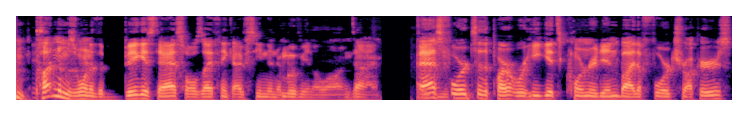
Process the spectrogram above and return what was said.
putnam's one of the biggest assholes i think i've seen in a movie in a long time Fast forward to the part where he gets cornered in by the four truckers.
